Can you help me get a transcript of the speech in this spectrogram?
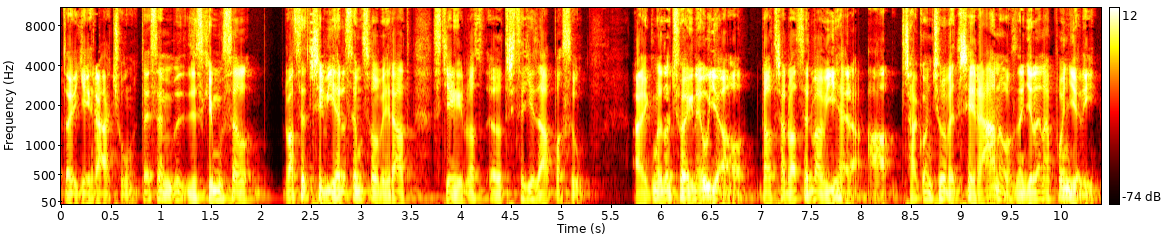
tady těch hráčů. Tady jsem vždycky musel, 23 výher jsem musel vyhrát z těch 30 zápasů. A jak to člověk neudělal, dal třeba 22 výher a třeba končil ve 3 ráno z neděle na pondělí,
